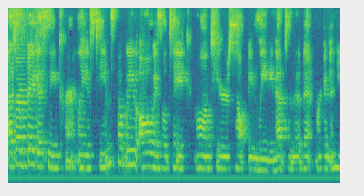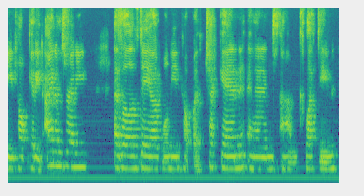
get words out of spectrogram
That's our biggest need currently is teams, but we always will take volunteers helping leading up to the event. We're going to need help getting items ready, as well as day of, we'll need help with check in and um, collecting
